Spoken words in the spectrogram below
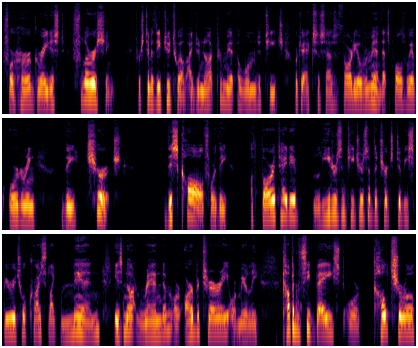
for her greatest flourishing. 1 Timothy 2:12 I do not permit a woman to teach or to exercise authority over men. That's Paul's way of ordering the church. This call for the authoritative leaders and teachers of the church to be spiritual Christ like men is not random or arbitrary or merely competency based or cultural.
